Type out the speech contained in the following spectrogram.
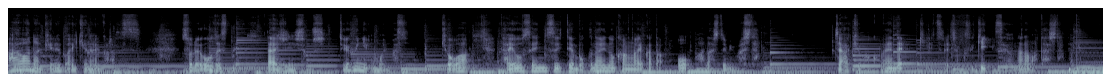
合わなければいけないからです。それをですね大事にしてほしいというふうに思います。今日は多様性について僕なりの考え方を話してみました。じゃあ今日はこの辺で起立で着席。さようならまた明日。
